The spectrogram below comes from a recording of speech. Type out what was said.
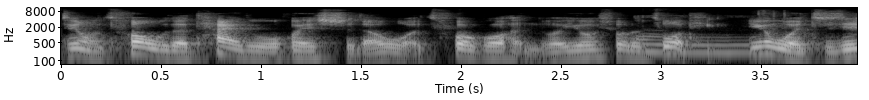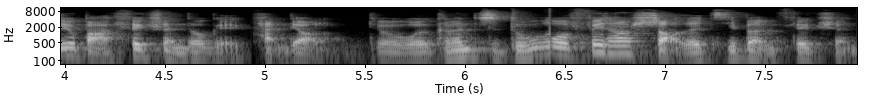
这种错误的态度会使得我错过很多优秀的作品，因为我直接就把 fiction 都给砍掉了。就我可能只读过非常少的几本 fiction。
